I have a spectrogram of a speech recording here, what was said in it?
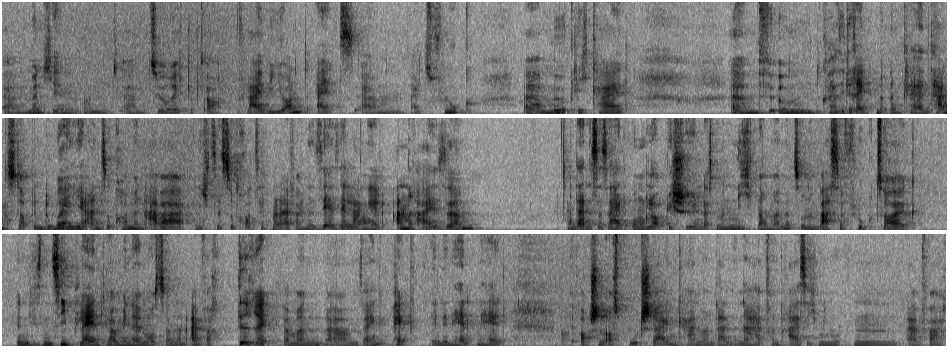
ähm, München und ähm, Zürich gibt es auch Fly Beyond als, ähm, als Flugmöglichkeit. Ähm, für, um quasi direkt mit einem kleinen Tankstop in Dubai hier anzukommen, aber nichtsdestotrotz hat man einfach eine sehr, sehr lange Anreise. Und dann ist es halt unglaublich schön, dass man nicht nochmal mit so einem Wasserflugzeug in diesen Seaplane-Terminal muss, sondern einfach direkt, wenn man ähm, sein Gepäck in den Händen hält, auch schon aufs Boot steigen kann und dann innerhalb von 30 Minuten einfach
